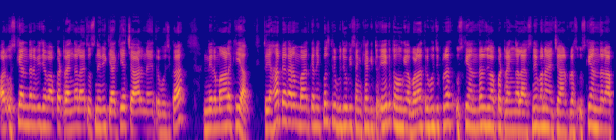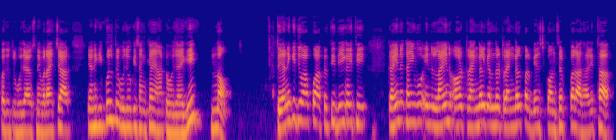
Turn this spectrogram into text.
और उसके अंदर भी जब आपका ट्रायंगल आया तो उसने भी क्या किया? चार नए त्रिभुज का निर्माण किया। तो यहाँ पे अगर हम बात करें कुल त्रिभुजों की संख्या की तो एक तो हो गया बड़ा त्रिभुज प्लस उसके अंदर जो आपका ट्रायंगल है उसने बनाया चार प्लस उसके अंदर आपका जो त्रिभुज है उसने बनाया चार। यानी कि कुल त्रिभुजों की संख्या यहाँ पे हो जाएगी नौ। तो यानी कि जो आपको आकृति दी गई थी, कहीं ना कहीं वो इन लाइन और ट्रायंगल के अंदर ट्रायंगल पर बेस्ड कॉन्सेप्ट पर आधारित था।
